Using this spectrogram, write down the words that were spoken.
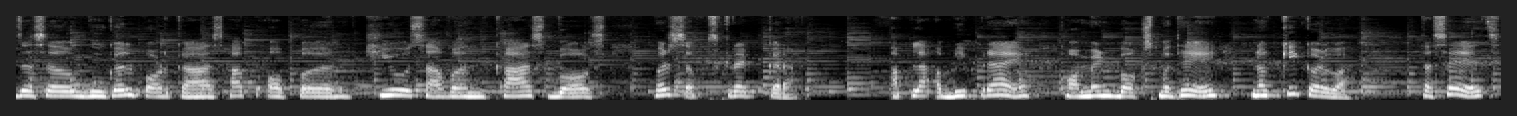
जसं गुगल पॉडकास्ट हप ऑपर जिओ सावन कास्ट बॉक्सवर सबस्क्राईब करा. आपला अभिप्राय कॉमेंट बॉक्समध्ये नक्की कळवा. तसेच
